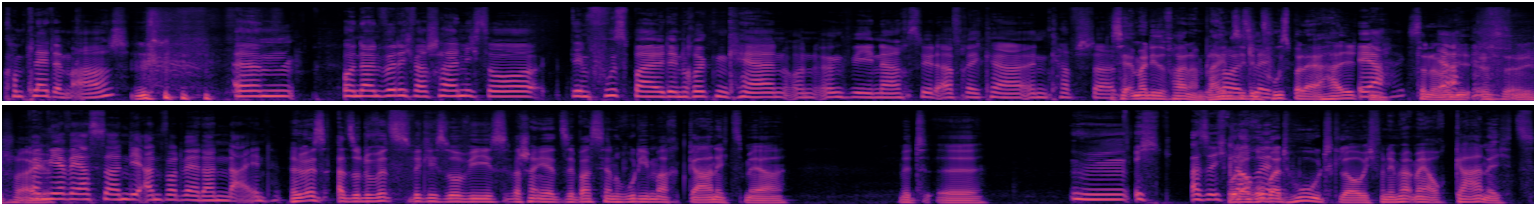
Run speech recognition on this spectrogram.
komplett im Arsch. ähm, und dann würde ich wahrscheinlich so dem Fußball den Rücken kehren und irgendwie nach Südafrika in Kapstadt. Das ist ja immer diese Frage, dann bleiben Neusleben. Sie dem Fußball erhalten? Ja. Ist dann ja. Die, ist dann die Frage. Bei mir wäre es dann, die Antwort wäre dann nein. Also du würdest wirklich so, wie es wahrscheinlich jetzt Sebastian Rudi macht, gar nichts mehr mit... Äh mm, ich, also ich Oder glaube, Robert Huth, glaube ich, von dem hört man ja auch gar nichts.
